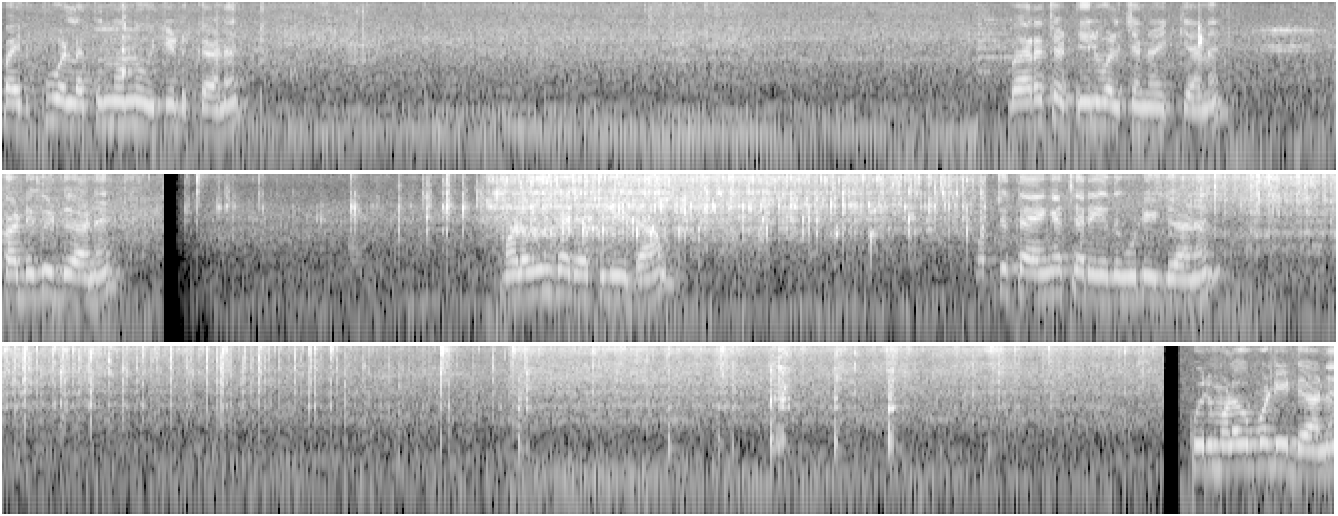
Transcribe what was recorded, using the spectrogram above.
പരിപ്പ് വെള്ളത്തിൽ നിന്ന് ഊറ്റിയെടുക്കുകയാണ്. വേറെ ചട്ടിയിൽ വെളിച്ചെണ്ണ വയ്ക്കുകയാണ് കടുക് ഇടുകയാണ്. മുളകും കറിവേപ്പില ഇടാം. കുറച്ച് തേങ്ങ ചെറിയത് കൂടി ഇടുകയാണ്. കുരുമുളക് പൊടി ഇടുകയാണ്.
